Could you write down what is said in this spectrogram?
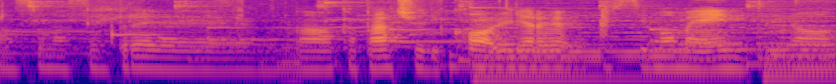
insomma, sempre no, capace di cogliere questi momenti, no?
